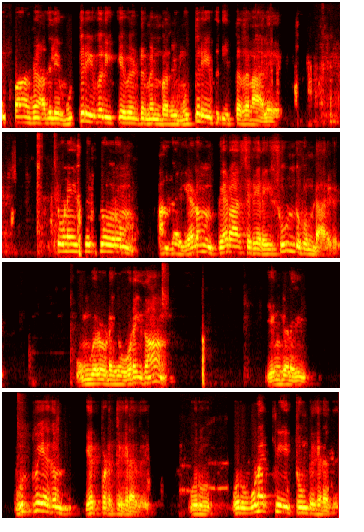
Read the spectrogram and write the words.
குறிப்பாக அதிலே முத்திரை பதிக்க வேண்டும் என்பதை முத்திரை பதித்ததனாலே துணை பெற்றோரும் அந்த இளம் பேராசிரியரை சூழ்ந்து கொண்டார்கள். உங்களுடைய உரைதான் எங்களை உத்வேகம் ஏற்படுத்துகிறது. ஒரு ஒரு உணர்ச்சியை தூண்டுகிறது.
